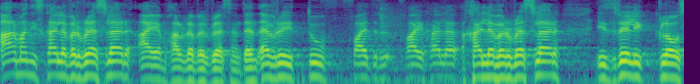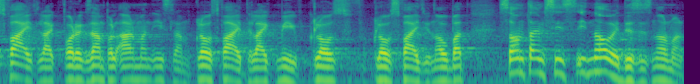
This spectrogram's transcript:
Arman is high level wrestler, I am high level wrestler, and every two fighter, fight high, le- high level wrestler is really close fight. Like for example, Arman Islam, close fight. Like me, close close fight, you know. But sometimes it's, you know it. This is normal.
